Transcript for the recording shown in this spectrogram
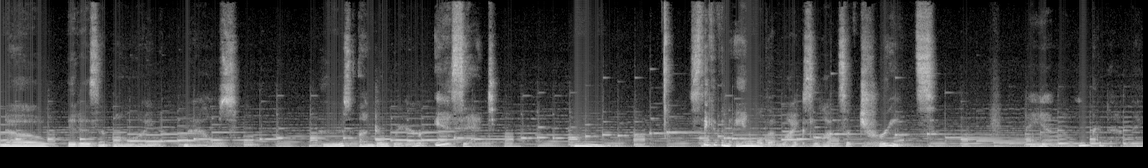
No, it isn't mine, Mouse. Whose underwear is it? Hmm. Let's think of an animal that likes lots of treats. Man, who could that be?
